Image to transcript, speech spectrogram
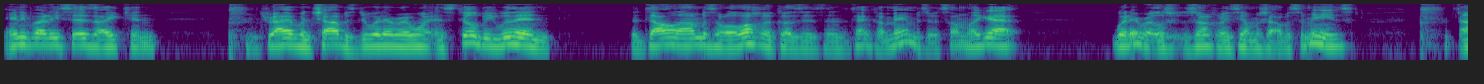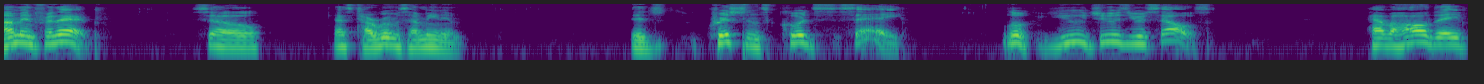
Anybody says I can drive on Shabbos, do whatever I want, and still be within the Dalai Amas of Allah because it's in the Ten Commandments or something like that. Whatever Shabbos means, I'm in for that. So that's Tarum Haminim. The Christians could say Look, you Jews yourselves have a holiday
